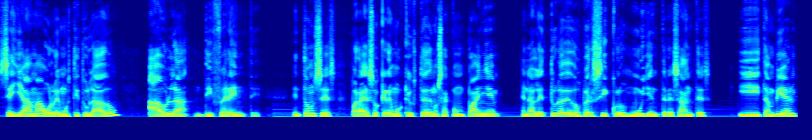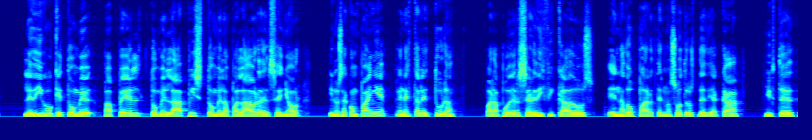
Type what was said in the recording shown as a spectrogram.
se llama o lo hemos titulado Habla diferente. Entonces, para eso queremos que ustedes nos acompañen en la lectura de dos versículos muy interesantes y también le digo que tome papel, tome lápiz, tome la palabra del Señor y nos acompañe en esta lectura para poder ser edificados en las dos partes, nosotros desde acá y usted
